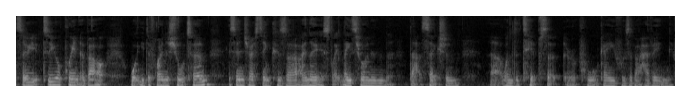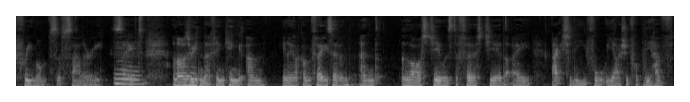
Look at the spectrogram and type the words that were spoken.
So to your point about what you define as short term, it's interesting because uh, I noticed like later on in that section, uh, one of the tips that the report gave was about having three months of salary saved. Mm. And I was reading that thinking, um, you know, like I'm 37, and last year was the first year that I actually thought, yeah, I should probably have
